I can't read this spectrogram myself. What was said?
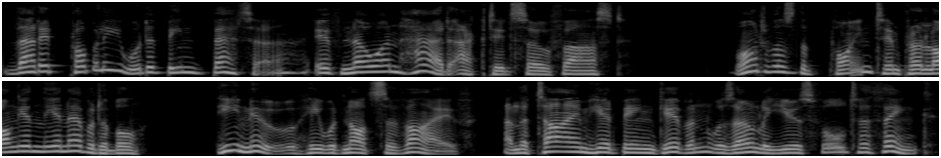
that it probably would have been better if no one had acted so fast. What was the point in prolonging the inevitable? He knew he would not survive, and the time he had been given was only useful to think,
